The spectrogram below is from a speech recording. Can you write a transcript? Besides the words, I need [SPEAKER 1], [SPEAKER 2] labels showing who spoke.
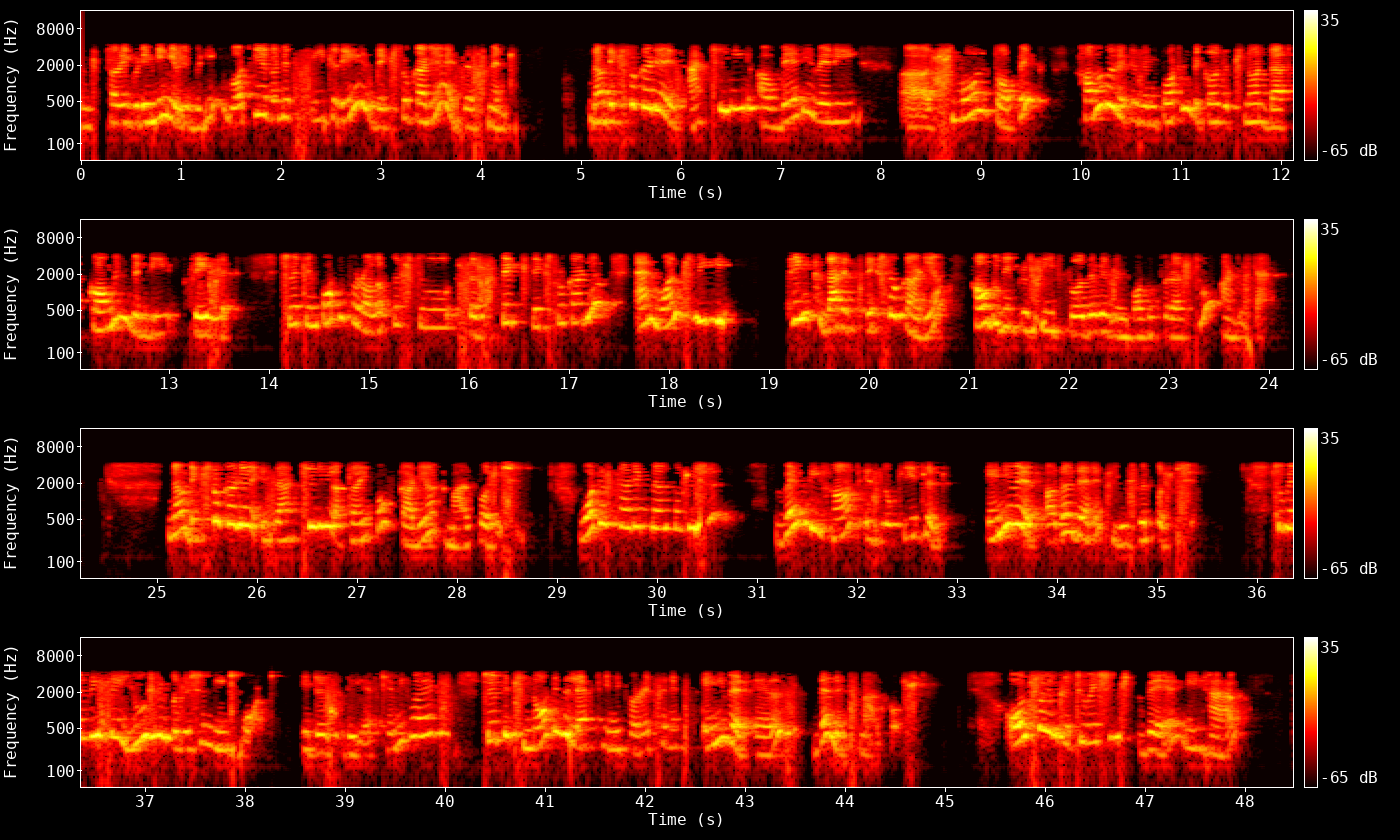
[SPEAKER 1] I'm sorry, good evening everybody. What we are going to see today is dextrocardia assessment. Now dextrocardia is actually a very very uh, small topic. However, it is important because it's not that common when we face it. So it's important for all of us to suspect dextrocardia and once we think that it's dextrocardia, how do we proceed further is important for us to understand. Now dextrocardia is actually a type of cardiac malposition. What is cardiac malposition? When the heart is located anywhere other than its usual position. So when we say usual position means what? It is the left hemithorax. So if it's not in the left hemithorax and it's anywhere else, then it's malposition. Also in situations where we have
